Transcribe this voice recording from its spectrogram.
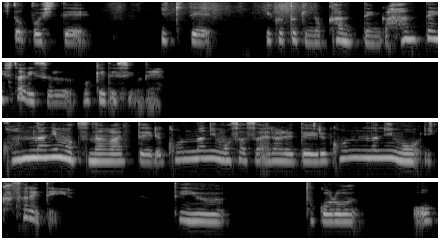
人として生きていく時の観点が反転したりするわけですよね。こんなにもつながっている、こんなにも支えられている、こんなにも生かされているっていうところを、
